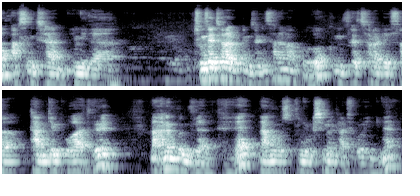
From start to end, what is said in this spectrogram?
철학가 박승찬입니다. 중세 철학을 굉장히 사랑하고 중세 철학에서 담긴 보화들을 많은 분들한테 나누고 싶은 욕심을 가지고 있는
